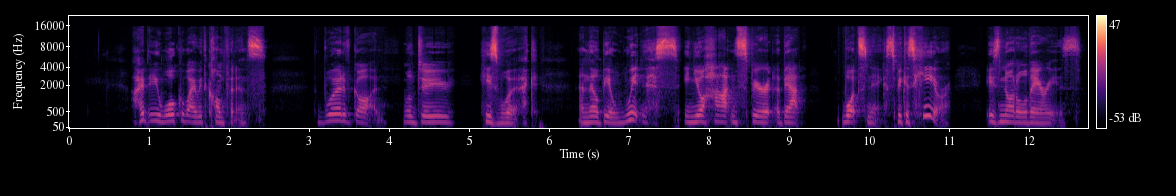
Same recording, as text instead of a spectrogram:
I hope that you walk away with confidence. The Word of God will do His work, and there'll be a witness in your heart and spirit about what's next, because here is not all there is.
